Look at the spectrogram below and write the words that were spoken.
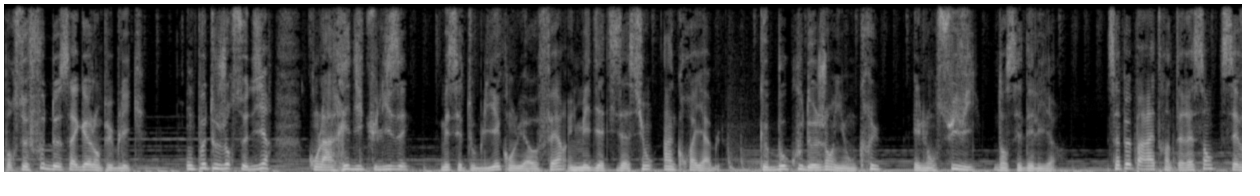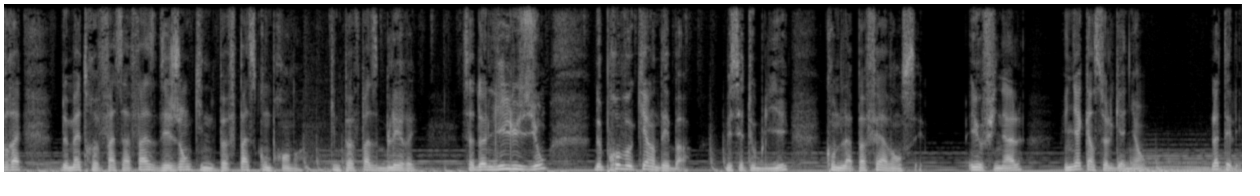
pour se foutre de sa gueule en public. On peut toujours se dire qu'on l'a ridiculisé, mais c'est oublier qu'on lui a offert une médiatisation incroyable, que beaucoup de gens y ont cru et l'ont suivi dans ses délires. Ça peut paraître intéressant, c'est vrai, de mettre face à face des gens qui ne peuvent pas se comprendre, qui ne peuvent pas se blairer. Ça donne l'illusion de provoquer un débat, mais c'est oublier qu'on ne l'a pas fait avancer. Et au final, il n'y a qu'un seul gagnant, la télé.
